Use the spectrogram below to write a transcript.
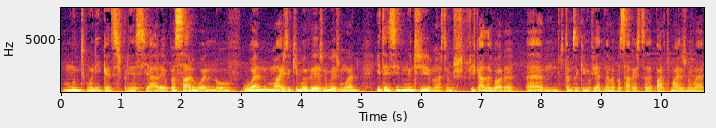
muito única de se experienciar, é passar o ano novo, o ano mais do que uma vez no mesmo ano. E tem sido muito giro. Nós temos ficado agora, um, estamos aqui no Vietnã a passar esta parte mais numa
